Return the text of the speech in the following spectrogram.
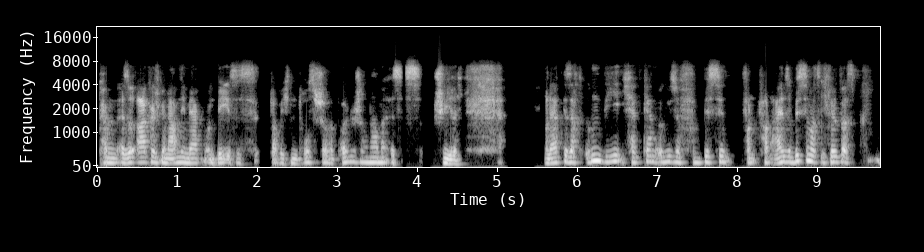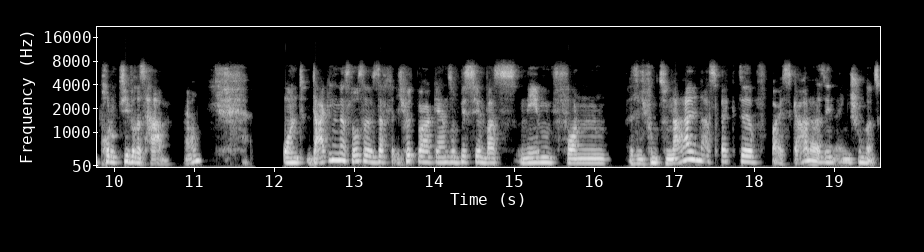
kann, also A, kann ich mir Namen nicht merken und B, ist es, glaube ich, ein russischer oder polnischer Name, es ist schwierig. Und er hat gesagt, irgendwie, ich hätte gern irgendwie so ein bisschen, von, von allen so ein bisschen was, ich will was Produktiveres haben. Ja? Und da ging das los, dass ich sagte, ich würde mal gern so ein bisschen was nehmen von, also die funktionalen Aspekte bei Scala sehen eigentlich schon ganz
